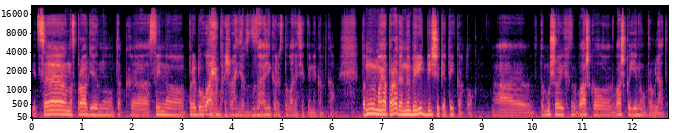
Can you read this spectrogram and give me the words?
І це насправді ну так е, сильно прибиває бажання взагалі користуватися тими картками. Тому моя порада: не беріть більше п'яти карток тому що їх важко, важко їми управляти.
